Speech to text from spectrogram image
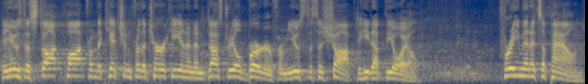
He used a stock pot from the kitchen for the turkey and an industrial burner from Eustace's shop to heat up the oil. Three minutes a pound.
